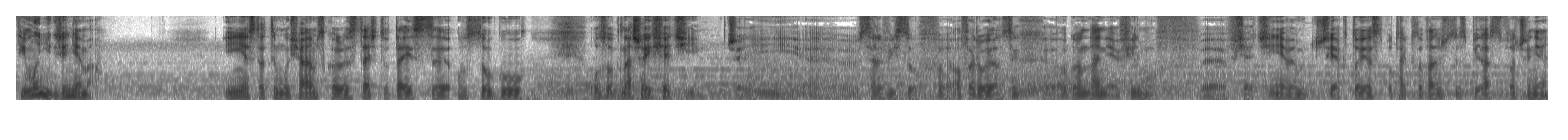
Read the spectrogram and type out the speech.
filmu nigdzie nie ma. I niestety musiałem skorzystać tutaj z usługu, usług naszej sieci, czyli e, serwisów oferujących e, oglądanie filmów e, w sieci. Nie wiem, czy jak to jest potraktowane, czy to jest piractwo, czy nie.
